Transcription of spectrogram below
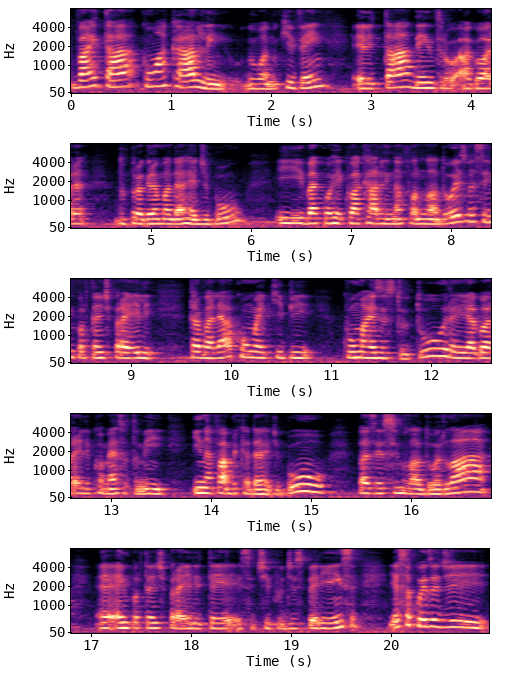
vai estar tá com a Carlin no ano que vem. Ele está dentro agora do programa da Red Bull e vai correr com a Carlin na Fórmula 2. Vai ser importante para ele trabalhar com uma equipe com mais estrutura e agora ele começa também a ir na fábrica da Red Bull, fazer simulador lá. É, é importante para ele ter esse tipo de experiência. E essa coisa de,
